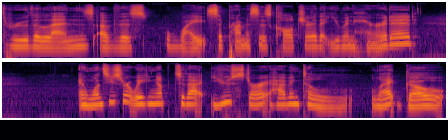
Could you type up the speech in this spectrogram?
through the lens of this white supremacist culture that you inherited. And once you start waking up to that, you start having to let go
